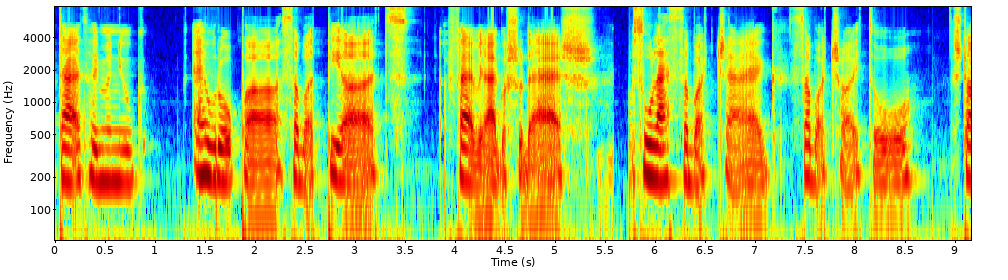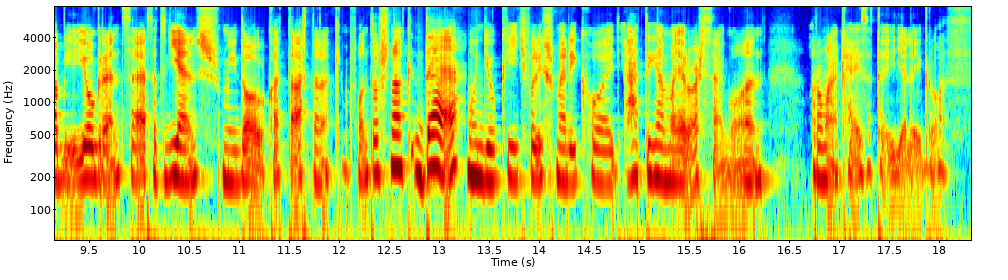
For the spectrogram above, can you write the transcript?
tehát, hogy mondjuk Európa, szabad piac, felvilágosodás, szólásszabadság, szabad sajtó, stabil jogrendszer, tehát hogy ilyesmi dolgokat tartanak fontosnak, de mondjuk így felismerik, hogy hát igen, Magyarországon a romák helyzete így elég rossz.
